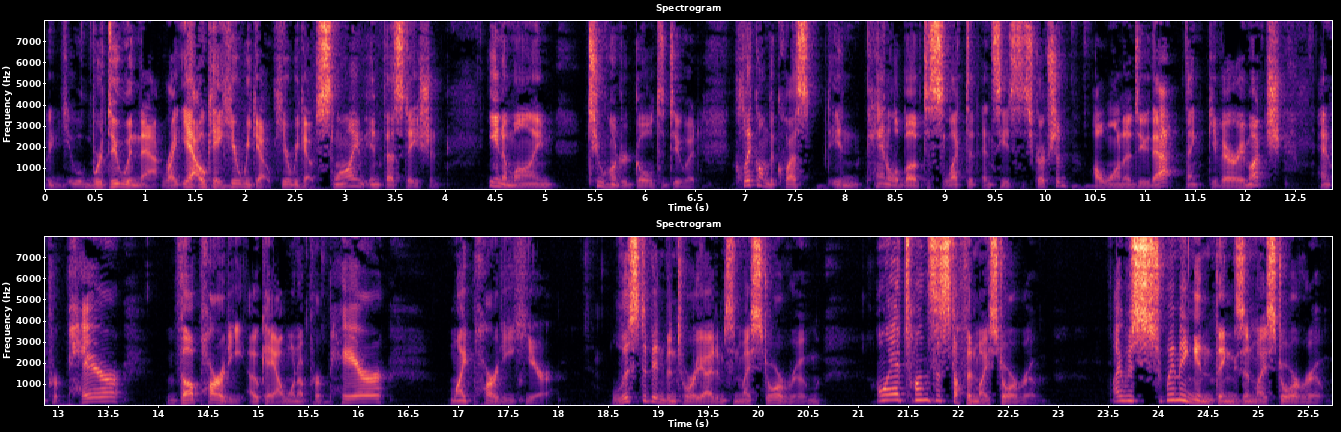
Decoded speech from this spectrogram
we're doing that, right? Yeah. Okay. Here we go. Here we go. Slime infestation in a mine. 200 gold to do it. Click on the quest in panel above to select it and see its description. I'll want to do that. Thank you very much and prepare the party. Okay, I want to prepare my party here. List of inventory items in my storeroom. Oh, I had tons of stuff in my storeroom. I was swimming in things in my storeroom.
